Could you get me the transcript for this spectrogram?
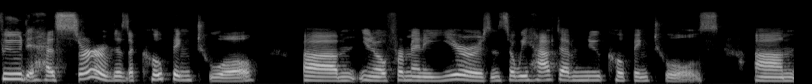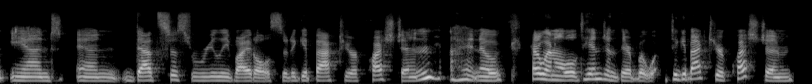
food has served as a coping tool um, you know for many years. And so we have to have new coping tools. Um, and and that's just really vital. So to get back to your question i know kind of went a little tangent there but to get back to your question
